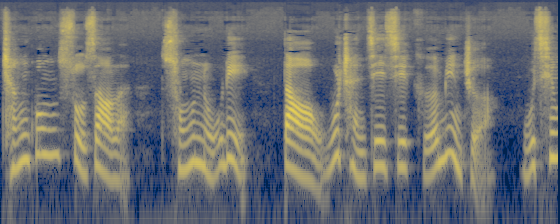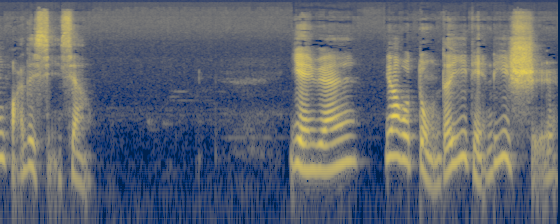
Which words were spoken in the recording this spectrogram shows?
成功塑造了从奴隶到无产阶级革命者吴清华的形象。演员要懂得一点历史，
